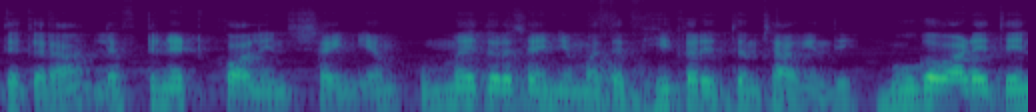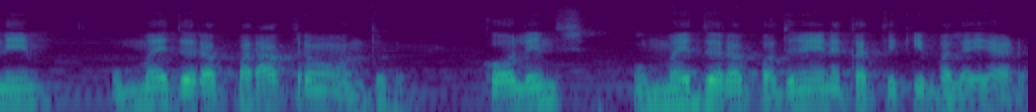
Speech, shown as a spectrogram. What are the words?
దగ్గర లెఫ్టినెంట్ కాలిన్స్ సైన్యం ఉమ్మైదొర సైన్యం మధ్య భీకర యుద్ధం సాగింది. మూగవాడైతేనే ఉమ్మైదొర పరాక్రమవంతుడు. కాలిన్స్ ఉమ్మైదొర పదునైన కత్తికి బలయ్యాడు.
